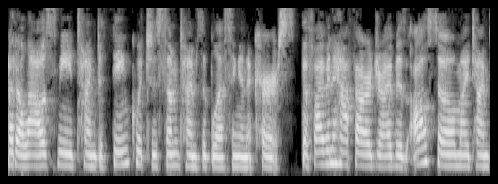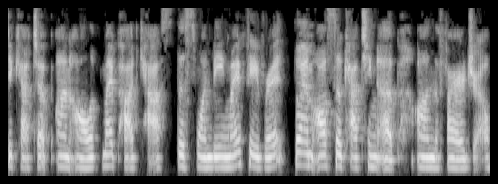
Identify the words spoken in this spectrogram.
It allows me time to think, which is sometimes a blessing and a curse. The five and a half hour drive is also my time to catch up on all of my podcasts, this one being my favorite, though I'm also catching up on the fire drill.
